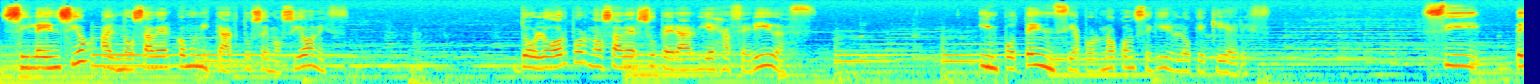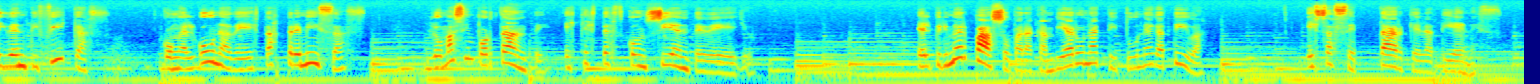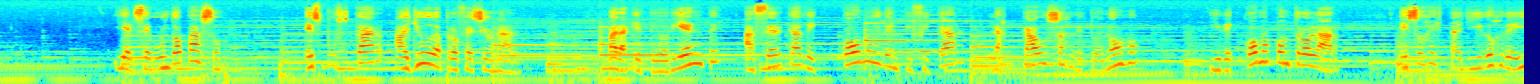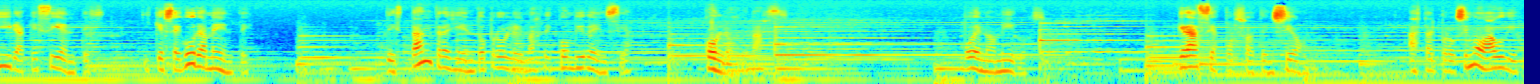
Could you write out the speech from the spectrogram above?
silencio al no saber comunicar tus emociones, dolor por no saber superar viejas heridas, impotencia por no conseguir lo que quieres. Si te identificas con alguna de estas premisas, lo más importante es que estés consciente de ello. El primer paso para cambiar una actitud negativa es aceptar que la tienes. Y el segundo paso es buscar ayuda profesional para que te oriente acerca de cómo identificar las causas de tu enojo y de cómo controlar esos estallidos de ira que sientes y que seguramente te están trayendo problemas de convivencia con los demás. Bueno amigos, gracias por su atención. Hasta el próximo audio.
